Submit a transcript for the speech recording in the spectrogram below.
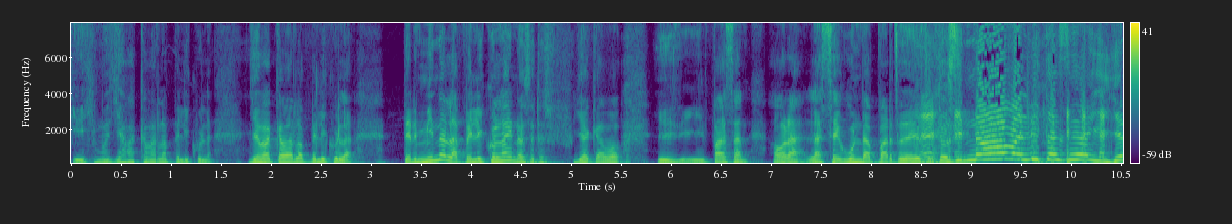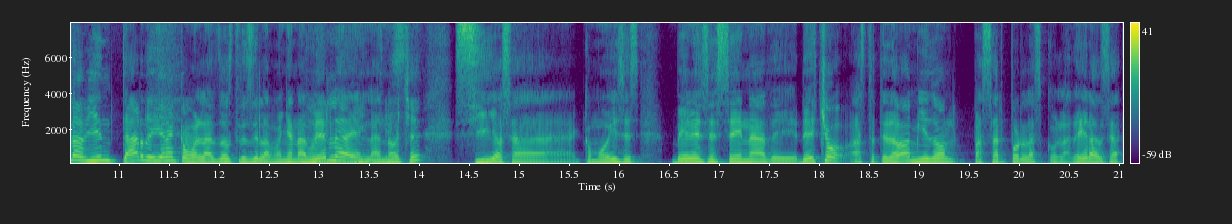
y dijimos, ya va a acabar la película, ya va a acabar la película termina la película y nosotros ya acabó y, y, pasan. Ahora, la segunda parte de esto, y tú así, no, maldita sea, y ya era bien tarde, y eran como las 2, 3 de la mañana. No Verla en la noche, sí, o sea, como dices, ver esa escena de, de hecho, hasta te daba miedo pasar por las coladeras, o sea,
